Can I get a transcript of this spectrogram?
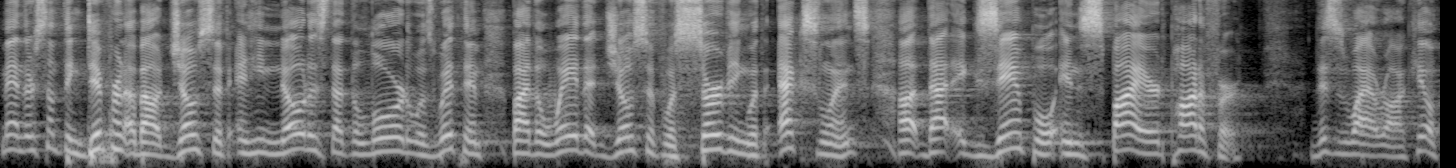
man, there's something different about Joseph, and he noticed that the Lord was with him by the way that Joseph was serving with excellence. Uh, that example inspired Potiphar. This is why at Rock Hill,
